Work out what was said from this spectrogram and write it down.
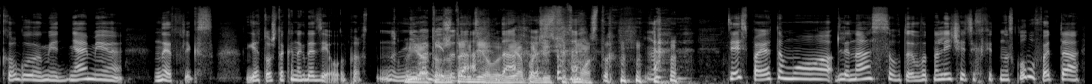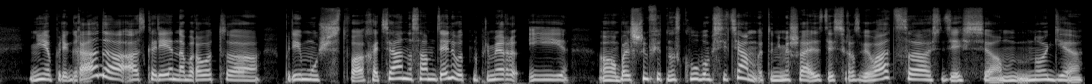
круглыми днями Netflix. Я тоже так иногда делаю просто. Ну, я обиду, тоже да. так делаю, да, я пользуюсь фитмостом. Здесь поэтому для нас вот, вот наличие этих фитнес-клубов это не преграда, а скорее, наоборот, э, преимущество. Хотя, на самом деле, вот, например, и э, большим фитнес-клубам сетям это не мешает здесь развиваться. Здесь э, многие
